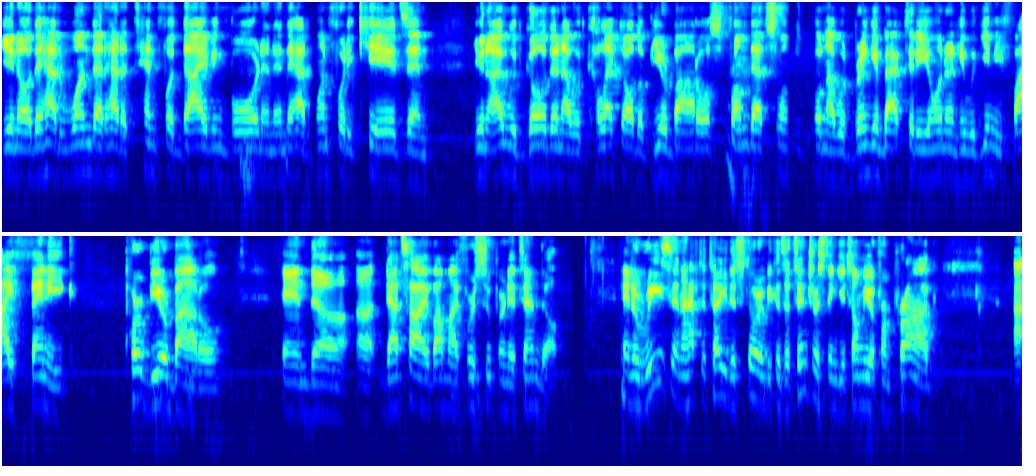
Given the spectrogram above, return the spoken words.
You know, they had one that had a ten foot diving board, and then they had one for the kids and you know, I would go there and I would collect all the beer bottles from that swimming pool and I would bring it back to the owner and he would give me five pfennig per beer bottle. And uh, uh, that's how I bought my first Super Nintendo. And the reason I have to tell you this story because it's interesting. You told me you're from Prague. Uh,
